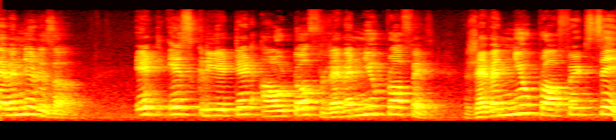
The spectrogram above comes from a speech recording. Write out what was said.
revenue reserve it is created out of revenue profit revenue profit से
